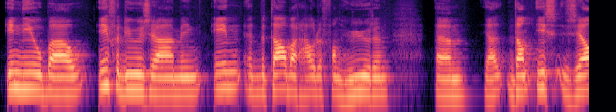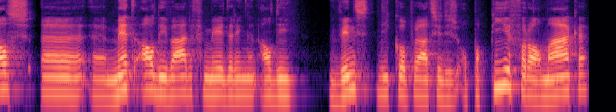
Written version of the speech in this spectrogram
in nieuwbouw, in verduurzaming, in het betaalbaar houden van huren, um, ja, dan is zelfs met al die waardevermeerderingen, al die winst die coöperaties dus op papier vooral maken,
